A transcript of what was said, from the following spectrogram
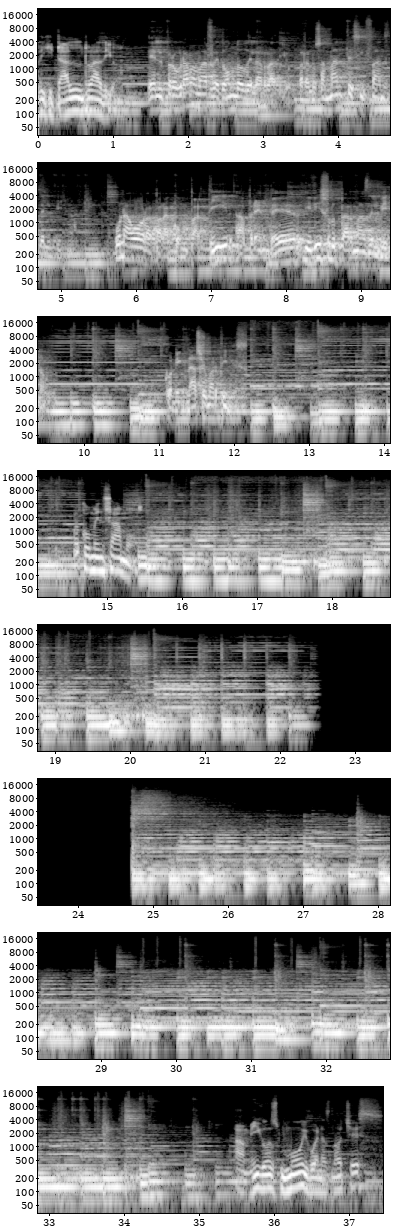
Digital Radio. El programa más redondo de la radio para los amantes y fans del vino. Una hora para compartir, aprender y disfrutar más del vino. Con Ignacio Martínez. Comenzamos. Muy buenas noches.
